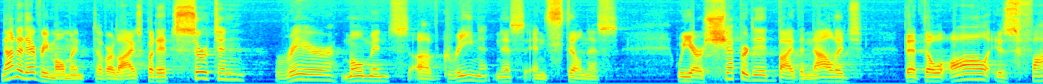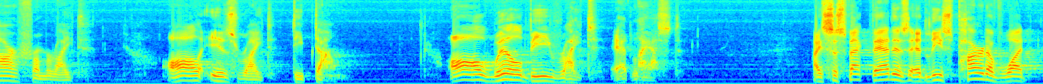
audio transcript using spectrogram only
Not at every moment of our lives, but at certain rare moments of greenness and stillness, we are shepherded by the knowledge that though all is far from right, all is right deep down. All will be right at last. I suspect that is at least part of what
